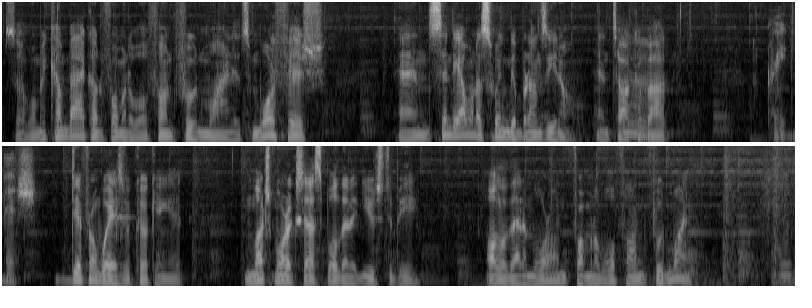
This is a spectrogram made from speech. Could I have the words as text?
So when we come back on Formidable Fun Food and Wine, it's more fish. And Cindy, I want to swing to Bronzino and talk Mm. about Great fish. different ways of cooking it, much more accessible than it used to be. All of that and more on Formidable Fun Food and Wine. Welcome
